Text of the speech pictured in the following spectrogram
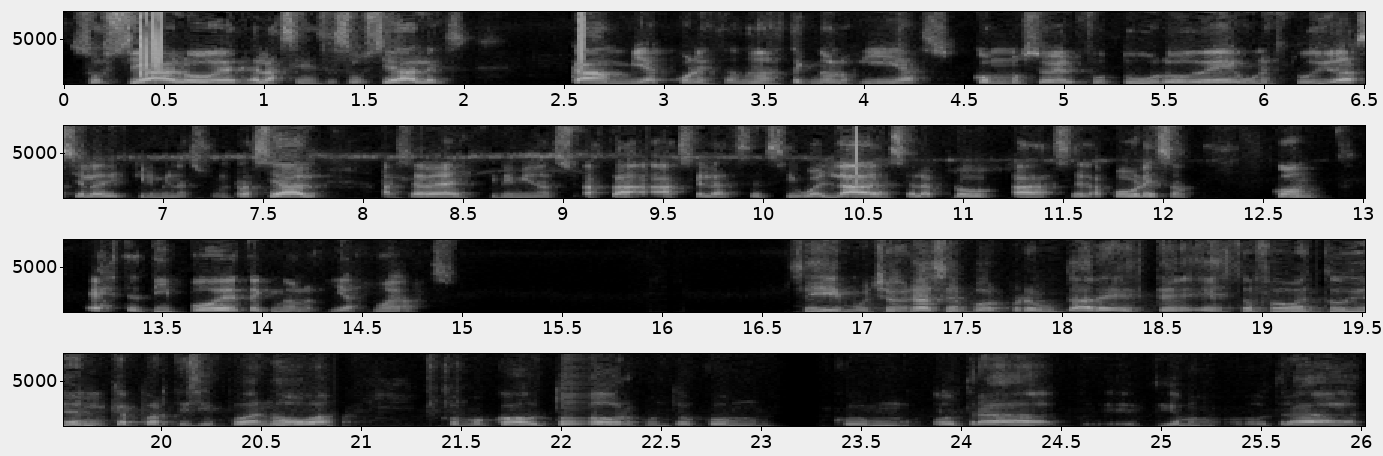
social o desde las ciencias sociales cambia con estas nuevas tecnologías, cómo se ve el futuro de un estudio hacia la discriminación racial, hacia la discriminación, hasta hacia las desigualdades, hacia la, hacia la pobreza, con este tipo de tecnologías nuevas. Sí, muchas gracias por preguntar. Este, esto fue un estudio en el que participó ANOVA como coautor junto con, con otra, eh, digamos, otra,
